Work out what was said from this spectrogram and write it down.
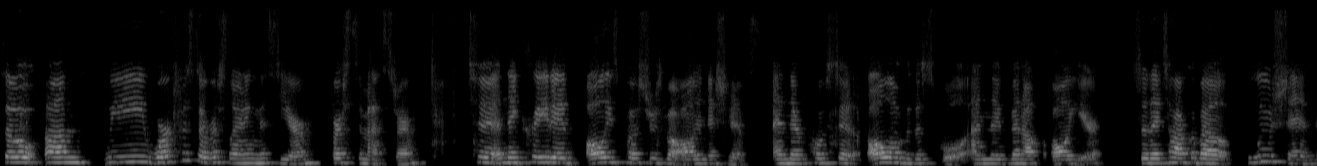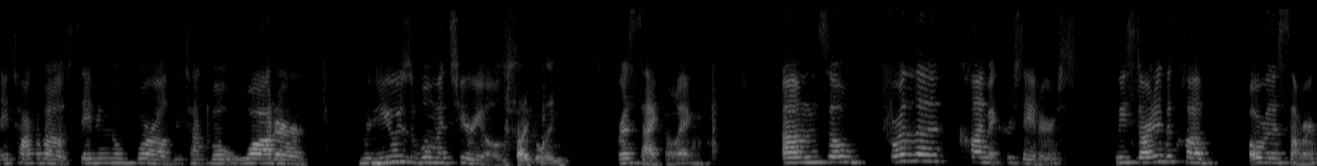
So um, we worked with service learning this year, first semester, to, and they created all these posters about all initiatives and they're posted all over the school and they've been up all year. So they talk about pollution, they talk about saving the world, they talk about water, reusable materials, recycling. Recycling. Um, so for the Climate Crusaders, we started the club over the summer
